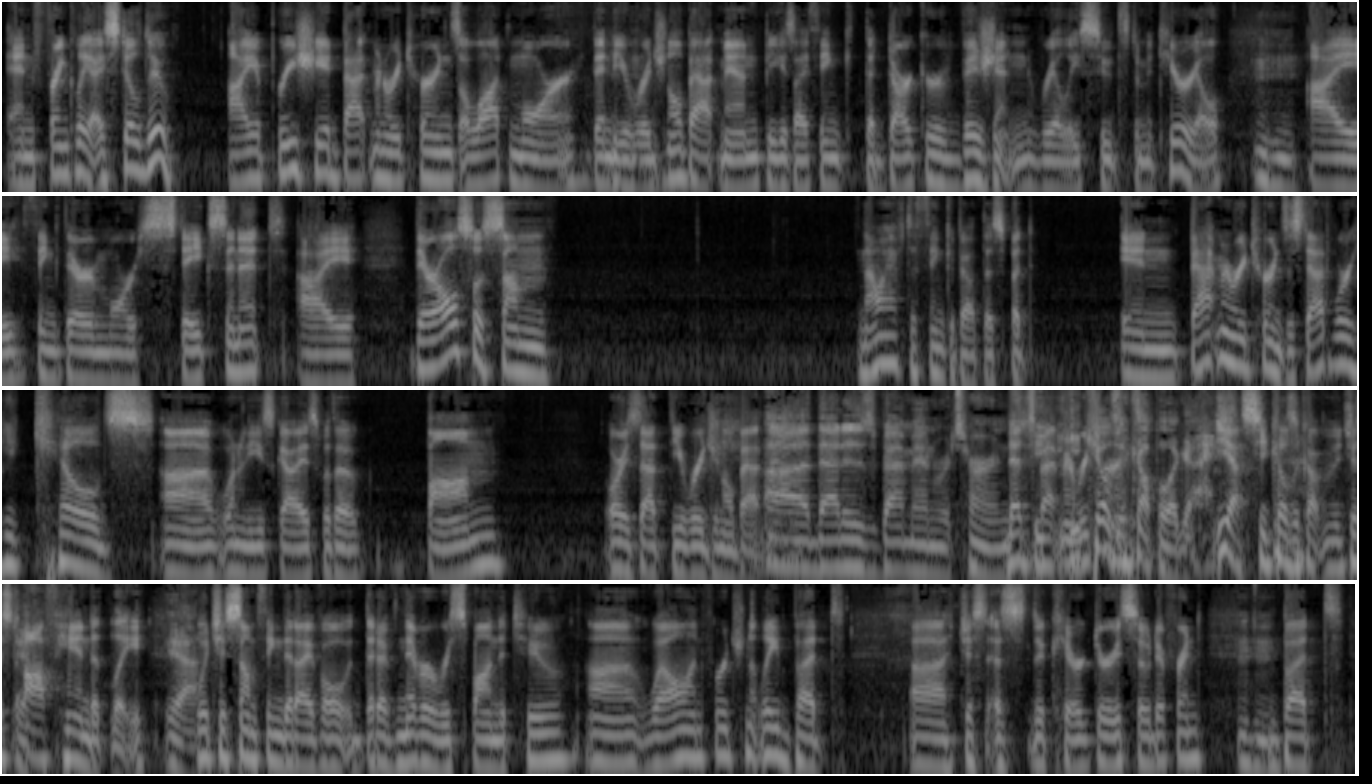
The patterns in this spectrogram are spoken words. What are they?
and frankly, I still do. I appreciate Batman Returns a lot more than the original Batman because I think the darker vision really suits the material. I think there are more stakes in it. I there are also some. Now I have to think about this, but in Batman Returns, is that where he kills uh, one of these guys with a bomb, or is that the original Batman? Uh, that is Batman Returns. That's he, Batman he kills a couple of guys. Yes, he kills a couple, just offhandedly. Yeah. which is something that I've that I've never responded to uh, well, unfortunately. But uh, just as the character is so different. Mm-hmm. But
